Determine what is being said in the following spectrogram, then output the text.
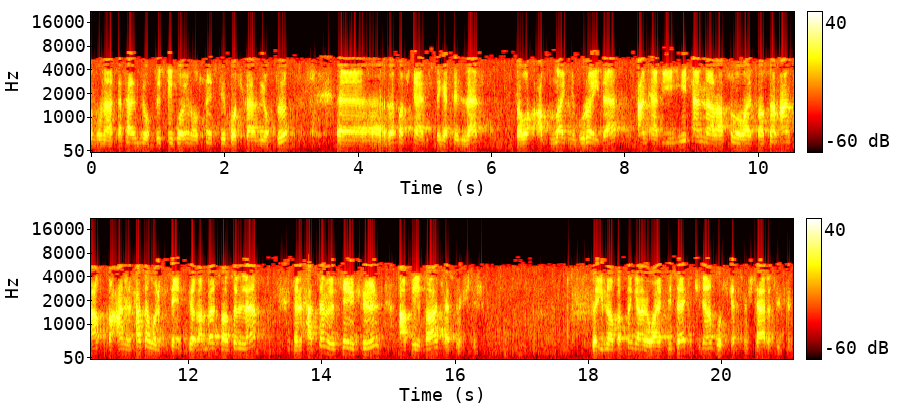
əbunətə fərq yoxdur, istəyir qoyun olsun, istəyir qoç fərqi yoxdur e, və başqa hədisdə gətirirlər. Ravah Abdullah ibn Bureydə an əbihi ənə Rasulullah s.ə.v an aqqa anil Həsən və Hüseyin. Peyğəmbər s.ə.v yəni Həsən və Hüseyin üçün aqiqa kəsmişdir. Və İbn Abbasdan gələn rivayətdə isə iki dənə qoç kəsmişdir hərəsi üçün.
